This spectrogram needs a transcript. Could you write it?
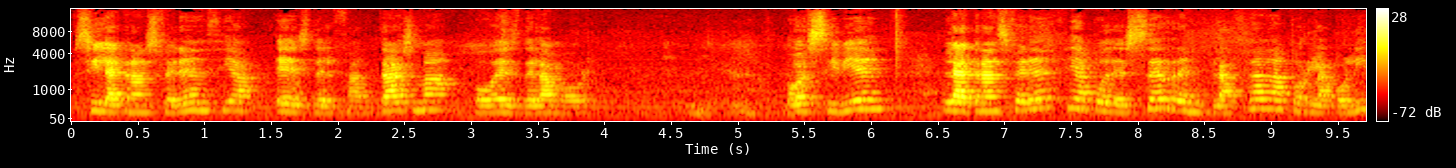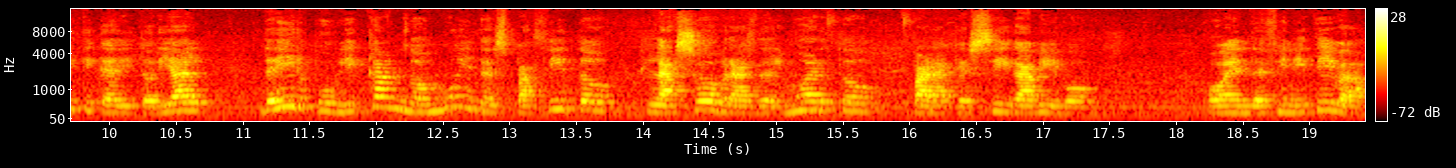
si la transferencia es del fantasma o es del amor. O si bien la transferencia puede ser reemplazada por la política editorial de ir publicando muy despacito las obras del muerto para que siga vivo. O en definitiva,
